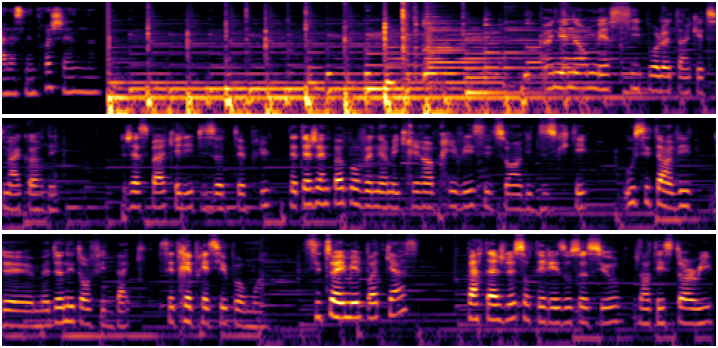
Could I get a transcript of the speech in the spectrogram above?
à la semaine prochaine. Un énorme merci pour le temps que tu m'as accordé. J'espère que l'épisode t'a plu. Ne te gêne pas pour venir m'écrire en privé si tu as envie de discuter ou si tu as envie de me donner ton feedback. C'est très précieux pour moi. Si tu as aimé le podcast, partage-le sur tes réseaux sociaux, dans tes stories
